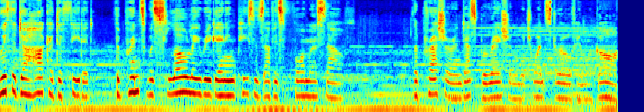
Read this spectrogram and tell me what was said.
With the Dahaka defeated, the prince was slowly regaining pieces of his former self. The pressure and desperation which once drove him were gone.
